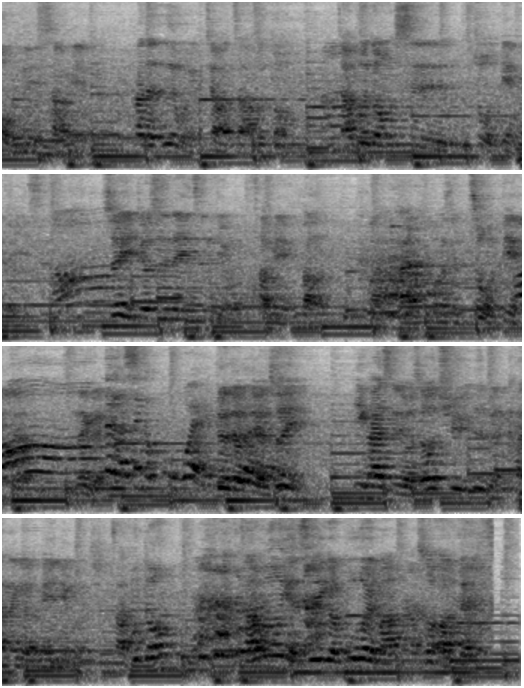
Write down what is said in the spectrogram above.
后背上面的，它的日文叫扎布东。扎布东是坐垫的意思，哦，所以就是那只牛上面放马鞍或是坐垫的哦，那个那个那。个部位，对对对，所以一开始有时候去日本看那个美女，扎布东，扎布东也是一个部位吗？他说哦对。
